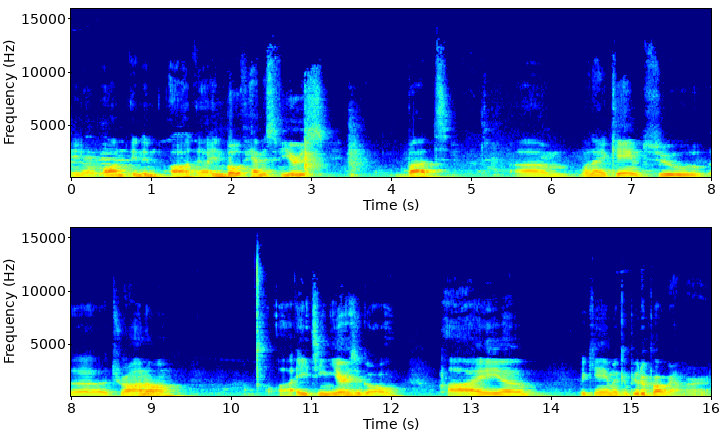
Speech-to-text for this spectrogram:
you know, on in in, on, uh, in both hemispheres, but um, when I came to uh, Toronto uh, 18 years ago, I um, became a computer programmer.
